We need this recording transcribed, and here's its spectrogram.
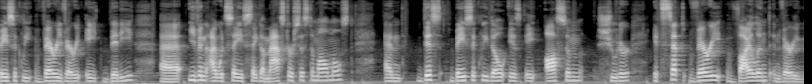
basically very, very 8-bitty. Uh, even I would say Sega Master System almost. And this basically though is a awesome shooter. It's set very violent and very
